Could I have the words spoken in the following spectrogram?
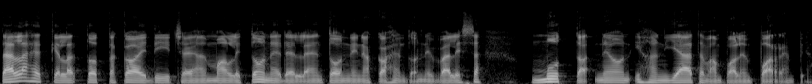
tällä hetkellä totta kai DJI-mallit on edelleen tonnin ja kahden tonnin välissä, mutta ne on ihan jäätävän paljon parempia.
